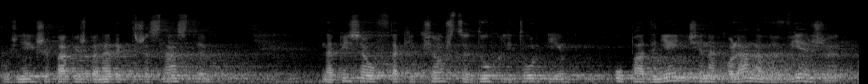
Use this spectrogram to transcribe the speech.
późniejszy papież Benedykt XVI, napisał w takiej książce Duch liturgii: Upadnięcie na kolana w wierze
